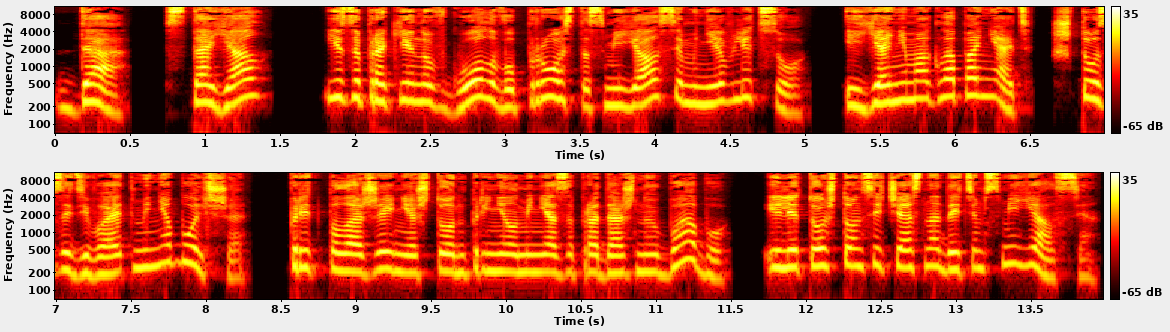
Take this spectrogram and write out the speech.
Да, стоял и, запрокинув голову, просто смеялся мне в лицо. И я не могла понять, что задевает меня больше. Предположение, что он принял меня за продажную бабу, или то, что он сейчас над этим смеялся?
